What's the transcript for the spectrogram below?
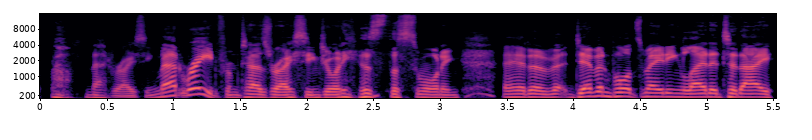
oh, Matt Racing, Matt Reid from Tas Racing joining us this morning ahead of Devonport's meeting later today.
